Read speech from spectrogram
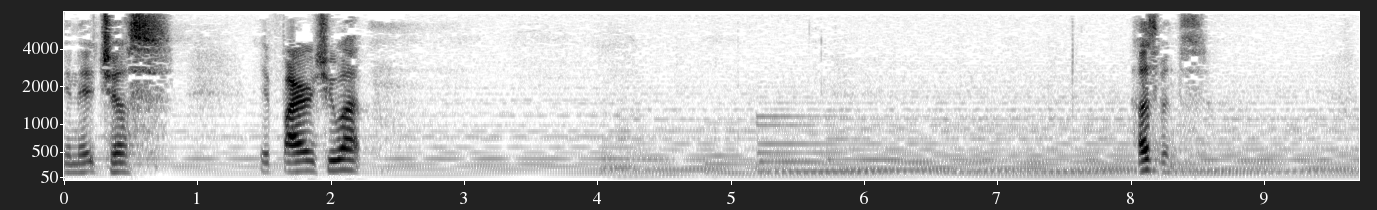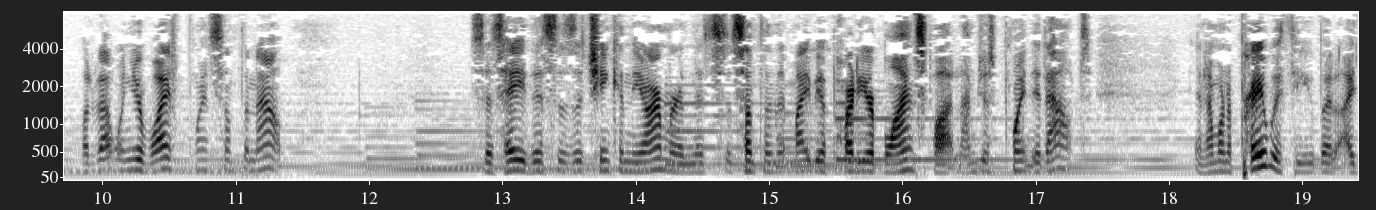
and it just it fires you up? Husbands, what about when your wife points something out? Says, hey, this is a chink in the armor and this is something that might be a part of your blind spot and I'm just pointing it out. And I want to pray with you, but I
